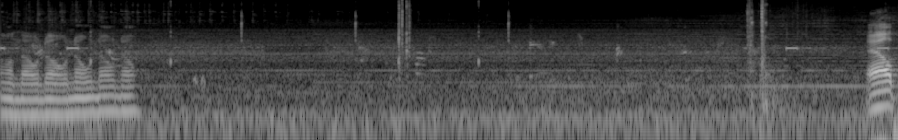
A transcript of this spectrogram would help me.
Oh no, no, no, no, no. Help.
